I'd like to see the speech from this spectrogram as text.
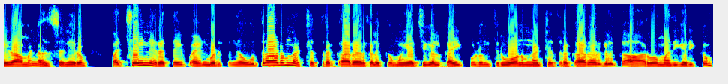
ஏழாமன் அதிச நிறம் பச்சை நிறத்தை பயன்படுத்துங்க. உத்ராடம் நட்சத்திரக்காரர்களுக்கு முயற்சிகள் கைகூடும் திருவோணம் நட்சத்திரக்காரர்களுக்கு ஆர்வம் அதிகரிக்கும்.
